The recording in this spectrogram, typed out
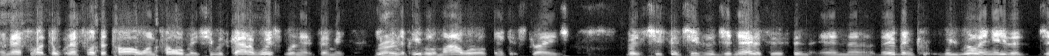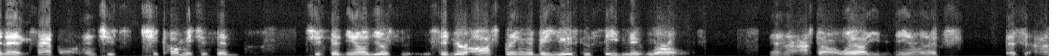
and that's what the that's what the tall one told me. She was kind of whispering it to me. Even Right. the people of my world think it's strange. But she said she's a geneticist, and and uh, they've been. We really need a genetic sample. And she she told me she said she said, you know, your said your offspring would be used to seed new worlds. And I thought, well, you, you know, that's I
